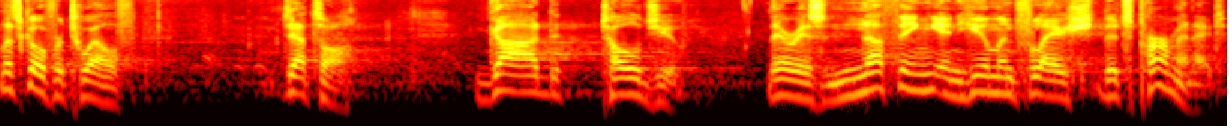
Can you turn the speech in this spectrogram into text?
let's go for 12. That's all. God told you. There is nothing in human flesh that's permanent.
